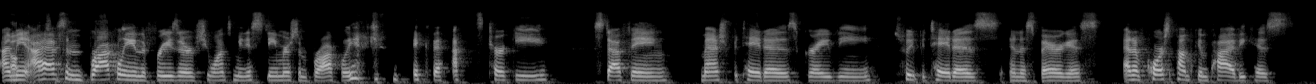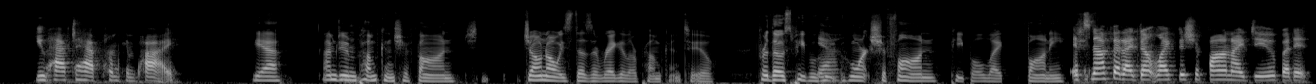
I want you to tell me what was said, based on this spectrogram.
I mean, uh, I have some broccoli in the freezer. If she wants me to steam her some broccoli, I can make that. Turkey, stuffing, mashed potatoes, gravy, sweet potatoes, and asparagus. And of course, pumpkin pie because you have to have pumpkin pie. Yeah, I'm doing pumpkin chiffon. Joan always does a regular pumpkin too. For those people Yeah. who, who aren't chiffon people like Bonnie. It's not that I don't like the chiffon, I do, but it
